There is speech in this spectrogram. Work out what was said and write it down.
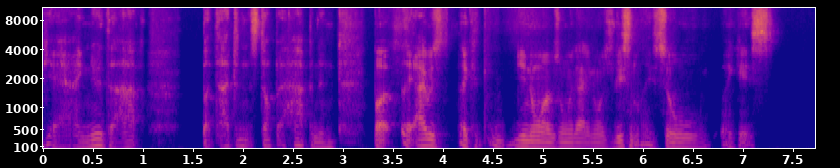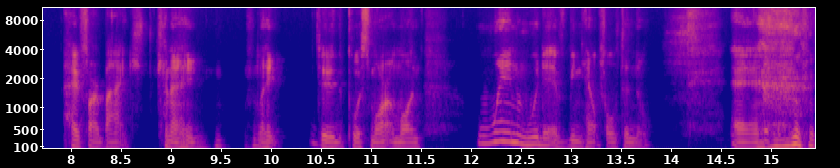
Yeah, I knew that, but that didn't stop it happening. But like, I was like, you know, I was only diagnosed recently, so like, it's how far back can I like do the post mortem on, when would it have been helpful to know? Uh,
